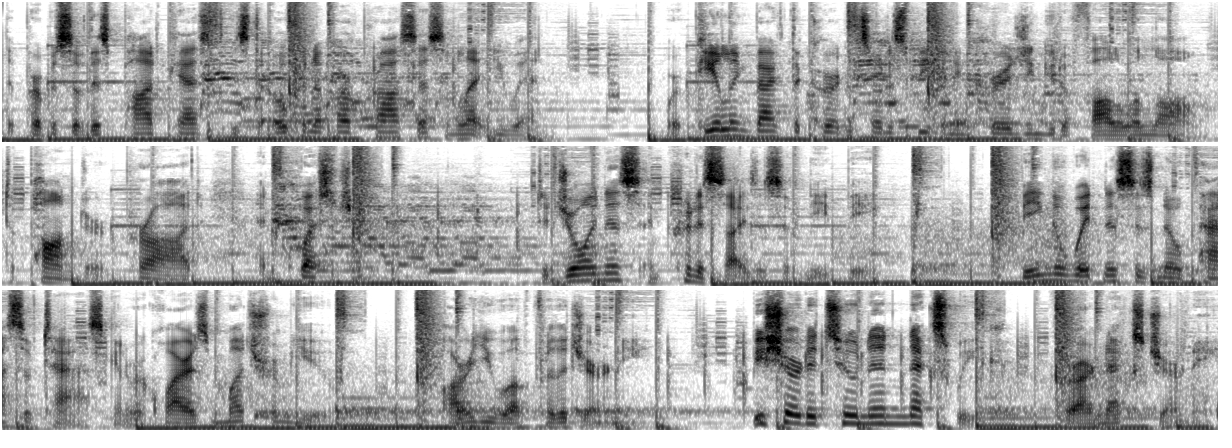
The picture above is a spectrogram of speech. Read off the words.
The purpose of this podcast is to open up our process and let you in. We're peeling back the curtain, so to speak, and encouraging you to follow along, to ponder, prod, and question, to join us and criticize us if need be. Being a witness is no passive task and requires much from you. Are you up for the journey? Be sure to tune in next week for our next journey.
